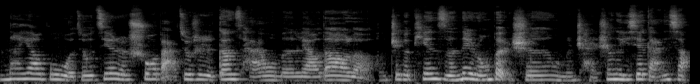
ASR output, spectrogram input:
那要不我就接着说吧，就是刚才我们聊到了这个片子的内容本身，我们产生的一些感想。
